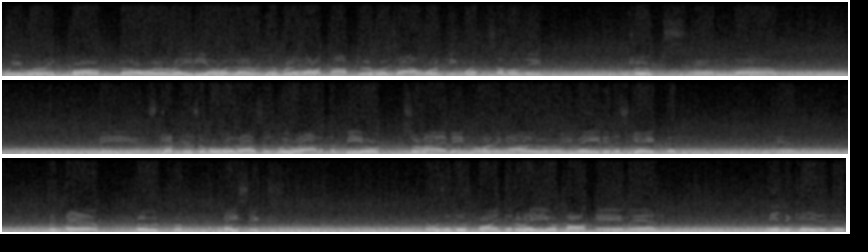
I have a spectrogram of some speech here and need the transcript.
we were informed over a radio, as I remember, a helicopter was out working with some of the troops and uh, the instructors that were with us as we were out in the field surviving, learning how to evade and escape and, and prepare food from basics. It was at this point that a radio call came and indicated that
